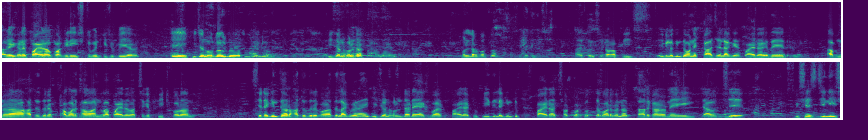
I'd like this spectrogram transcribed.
আর এখানে পায়রা, পাখির ইনস্ট্রুমেন্ট কিছু পেয়ে যাবেন। এই পিজন হোল্ডারগুলো কত পিজন হোল্ডার হোল্ডার কত? তিনশো টাকা পিস এগুলো কিন্তু অনেক কাজে লাগে, পায়রাদের আপনারা হাতে ধরে খাবার খাওয়ান বা পায়রা বাচ্চাকে ফিট করান, সেটা কিন্তু আর হাতে ধরে করাতে লাগবে না। এই পিজন হোল্ডারে একবার পায়রা ঢুকিয়ে দিলে কিন্তু পায়রা ছটফট করতে পারবে না। তার কারণে এইটা হচ্ছে বিশেষ জিনিস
